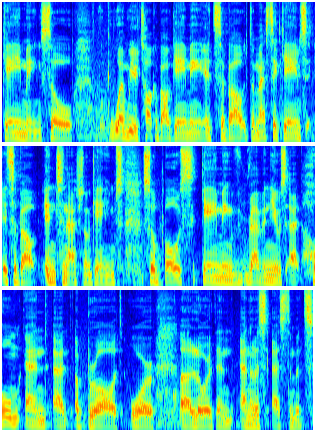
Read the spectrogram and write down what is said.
gaming. So when we talk about gaming, it's about domestic games, it's about international games. So both gaming revenues at home and at abroad or uh, lower than analyst estimates.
